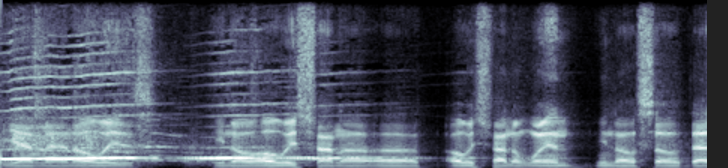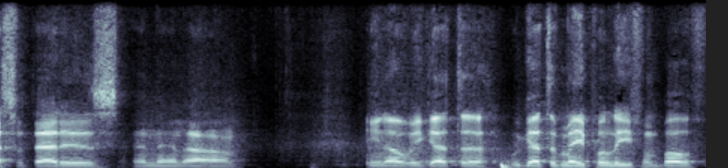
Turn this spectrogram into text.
Yeah, man. Always you know, always trying to uh, always trying to win. You know, so that's what that is. And then, um, you know, we got the we got the maple leaf in both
